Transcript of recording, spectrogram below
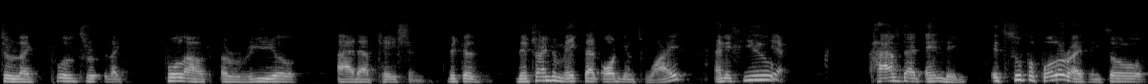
to like pull through like pull out a real adaptation because they're trying to make that audience wide. And if you Yeah. have that ending it's super polarizing. So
